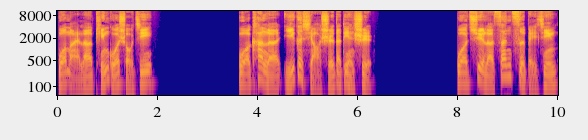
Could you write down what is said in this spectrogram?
我买了苹果手机。我看了一个小时的电视。我去了三次北京。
